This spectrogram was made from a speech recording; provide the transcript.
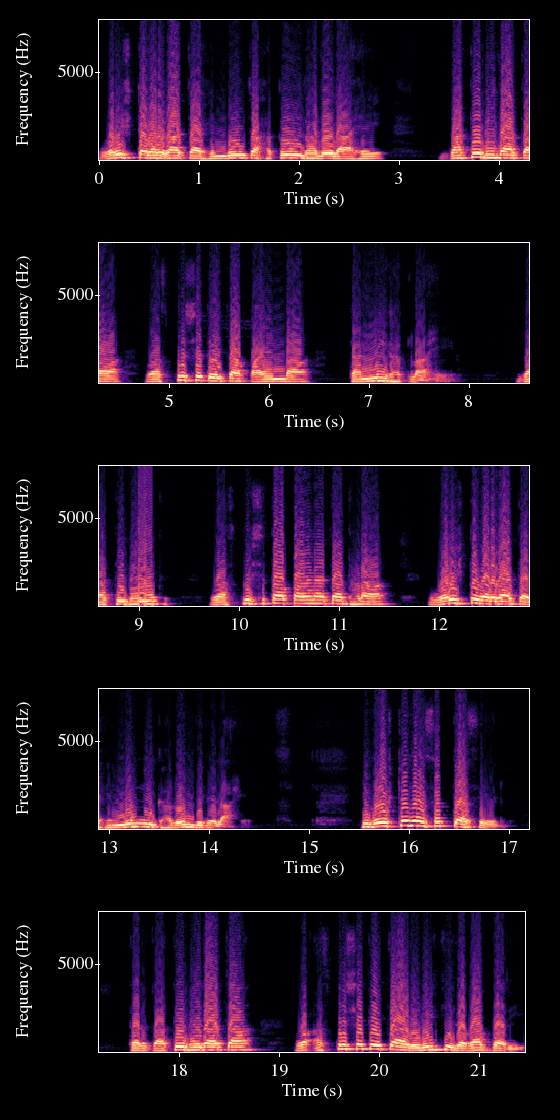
वरिष्ठ वर्गाच्या हिंदूंच्या हातून झालेला आहे. जातीभेदाचा व अस्पृश्यतेचा पायंडा त्यांनी घातला आहे. जातीभेद व अस्पृश्यता पाळण्याचा धडा वरिष्ठ वर्गाच्या हिंदूंनी घालून दिलेला आहे. ही गोष्ट जर सत्य असेल तर जातीभेदाच्या व अस्पृश्यतेच्या रूढीची जबाबदारी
